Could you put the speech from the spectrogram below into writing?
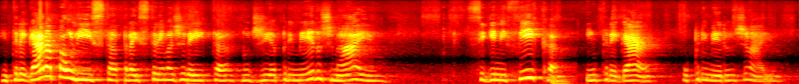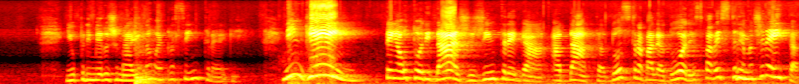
Entregar a Paulista para a extrema-direita no dia 1 de maio significa entregar o 1 de maio. E o 1 de maio não é para ser entregue. Ninguém tem autoridade de entregar a data dos trabalhadores para a extrema-direita.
